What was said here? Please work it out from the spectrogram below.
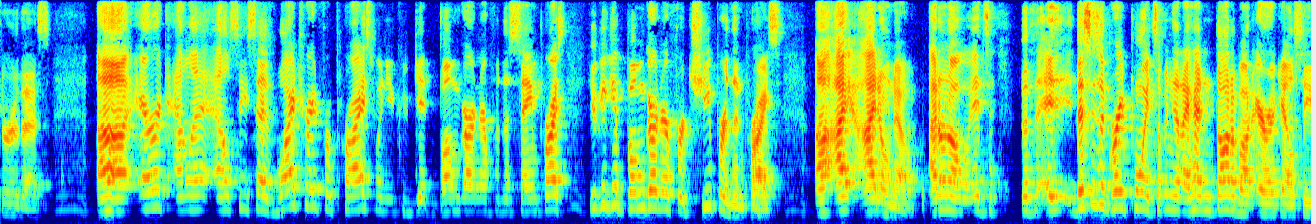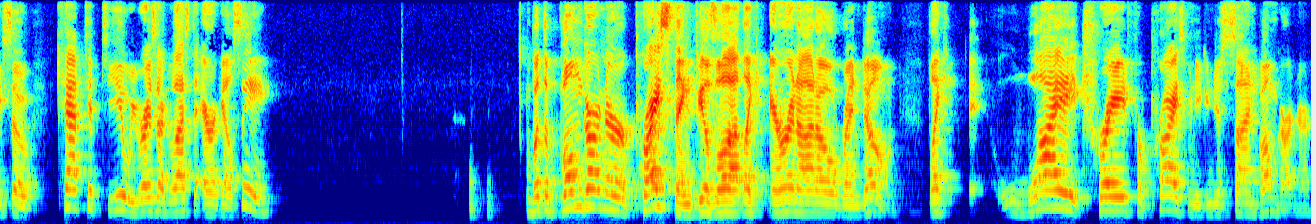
through this. Uh, Eric LC says, "Why trade for Price when you could get Bumgarner for the same price? You could get Bumgarner for cheaper than Price. Uh, I I don't know. I don't know. It's this is a great point. Something that I hadn't thought about, Eric LC. So cap tip to you. We raise our glass to Eric LC. But the Bumgarner Price thing feels a lot like Arenado Rendon. Like, why trade for Price when you can just sign Bumgarner?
